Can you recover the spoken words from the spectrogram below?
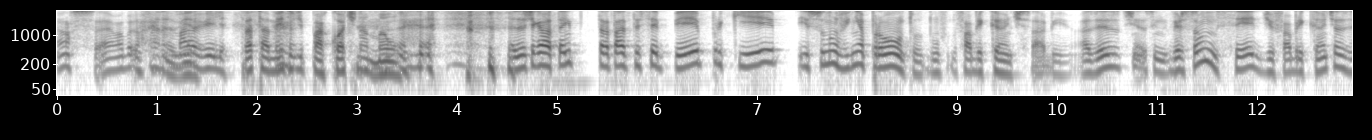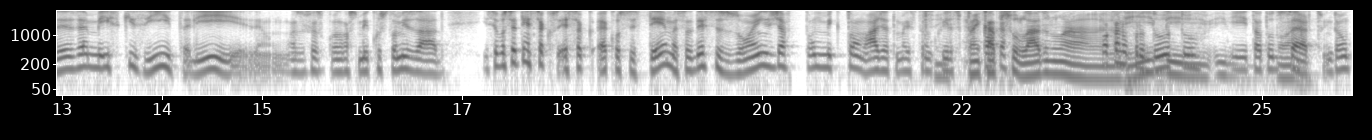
Nossa, é uma Maravilha. maravilha. Tratamento de pacote na mão. Às vezes eu chegava até em tratar TCP porque isso não vinha pronto do, fabricante, sabe? Às vezes, tinha, assim, versão em C de fabricante, às vezes é meio esquisita ali, é um um negócio meio customizado. E se você tem esse, esse ecossistema, essas decisões já estão meio que tomadas, já estão mais tranquilas. Está encapsulado numa. Foca no produto e, tá tudo certo. Então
